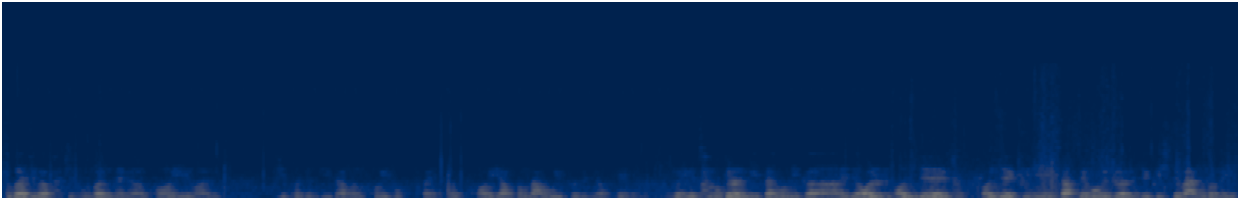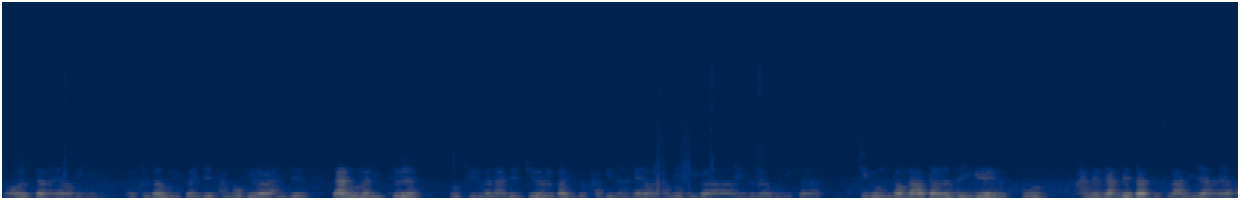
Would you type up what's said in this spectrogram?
그두 가지가 같이 동반되면 거의 한 90% 이상은 거의 독, 아니, 거- 거의 양성 나오고 있거든요. 네. 그러니까 이게 잠복기라는 게 있다 보니까 이제 얼, 언제 저- 언제 균이 딱 내 몸에 들어왔는지 그 시점을 아는 거는 어렵잖아요. 네. 네. 네, 그러다 보니까 이제 잠복기가 이제 짧으면 이틀, 뭐 길면 한 일주일, 열흘까지도 가기는 해요. 잠복기가 네. 그러다 보니까 지금 음성 나왔다 그래서 이게 뭐 감염이 안 됐다는 뜻은 아니잖아요.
